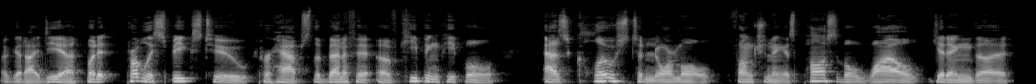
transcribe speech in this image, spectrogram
a good idea, but it probably speaks to perhaps the benefit of keeping people as close to normal functioning as possible while getting the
